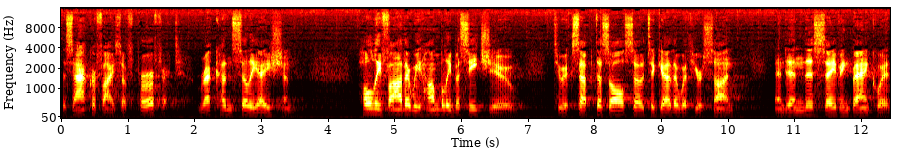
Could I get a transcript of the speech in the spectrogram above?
the sacrifice of perfect reconciliation. Holy Father, we humbly beseech you to accept us also together with your Son, and in this saving banquet,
